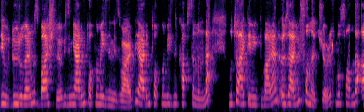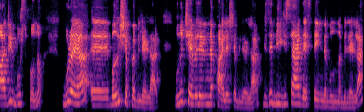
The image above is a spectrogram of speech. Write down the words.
du- duyurularımız başlıyor. Bizim yardım toplama iznimiz vardı. Yardım toplama izni kapsamında bu tarihten itibaren özel bir fon açıyoruz. Bu fonda acil burs fonu. Buraya e, bağış yapabilirler. Bunu çevrelerinde paylaşabilirler. Bize bilgisayar desteğinde bulunabilirler.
